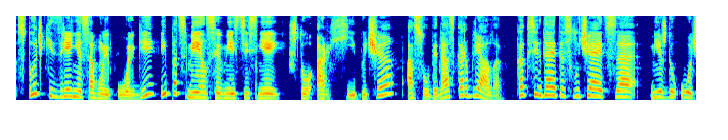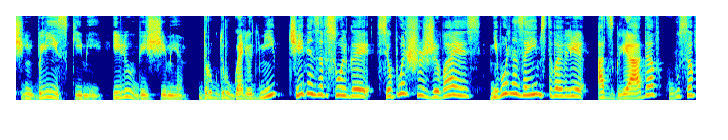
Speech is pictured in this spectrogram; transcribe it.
с точки зрения самой Ольги и подсмеялся вместе с ней, что Архипыча особенно оскорбляло. Как всегда это случается между очень близкими и любящими друг друга людьми, Чемезов с Ольгой, все больше сживаясь, невольно заимствовали от взгляда, вкусов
